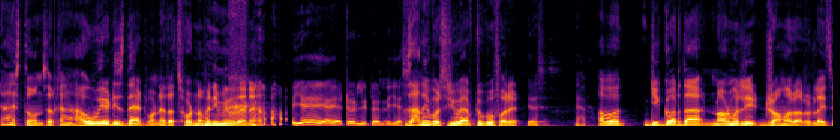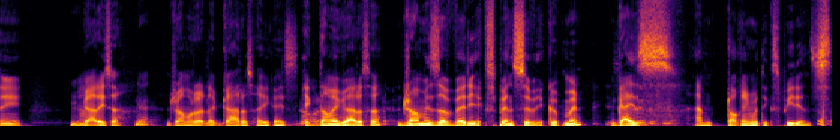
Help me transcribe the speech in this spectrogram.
कहाँ यस्तो हुन्छ कहाँ? हाउ वेड इज द्याट भनेर छोड्न पनि मिल्दैन यार। या या या टोटली टोटली यस जानै पर्छ you have to go for it अब गिग गर्दा नर्मली ड्रमरहरूलाई चाहिँ गाह्रै छ। ड्रमरहरूलाई गाह्रो छ है गाइस एकदमै गाह्रो छ। Drum is a very expensive equipment guys I am talking with experience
